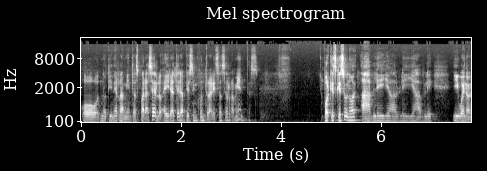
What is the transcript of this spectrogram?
o no tiene herramientas para hacerlo. E ir a terapia es encontrar esas herramientas. Porque es que si uno hable y hable y hable, y bueno,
